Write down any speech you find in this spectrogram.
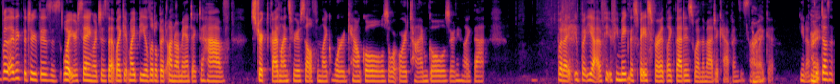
but I think the truth is is what you're saying, which is that like it might be a little bit unromantic to have strict guidelines for yourself and like word count goals or, or time goals or anything like that but i but yeah if you, if you make the space for it like that is when the magic happens it's not right. like it you know right. it doesn't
